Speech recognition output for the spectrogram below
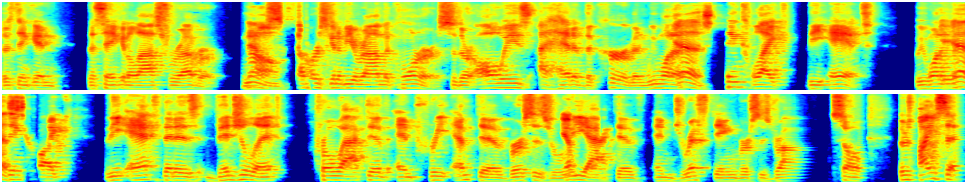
they're thinking this ain't going to last forever. Now no. summer's going to be around the corner. So they're always ahead of the curve. And we want to yes. think like the ant. We want to yes. think like the ant that is vigilant, proactive, and preemptive versus yep. reactive and drifting versus driving. So there's mindset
